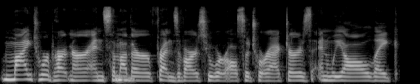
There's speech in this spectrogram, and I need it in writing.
my tour partner and some other friends of ours who were also tour actors, and we all like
